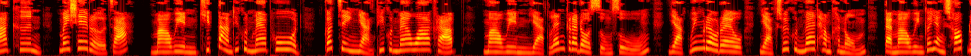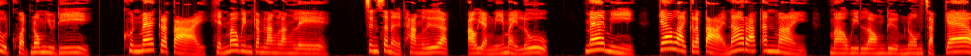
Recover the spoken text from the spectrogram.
มากขึ้น ไม่ใช่เหรอจ๊ะ มาวินคิดตามที่คุณแม่พูด ก็จริงอย่างที่คุณแม่ว่าครับ มาวินอยากเล่นกระโดดสูงสูงๆอยากวิ่งเร็วๆ อยากช่วยคุณแม่ทำขนม แต่มาวินก็ยังชอบดูดขวดนมอยู่ดี คุณแม่กระต่ายเห็นมาวินกำลังลังเล จึงเสนอทางเลือก เอาอย่างนี้ไหมลูก แม่มี แก้วลายกระต่ายน่ารักอันใหม่ มาวินลองดื่มนมจากแก้ว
